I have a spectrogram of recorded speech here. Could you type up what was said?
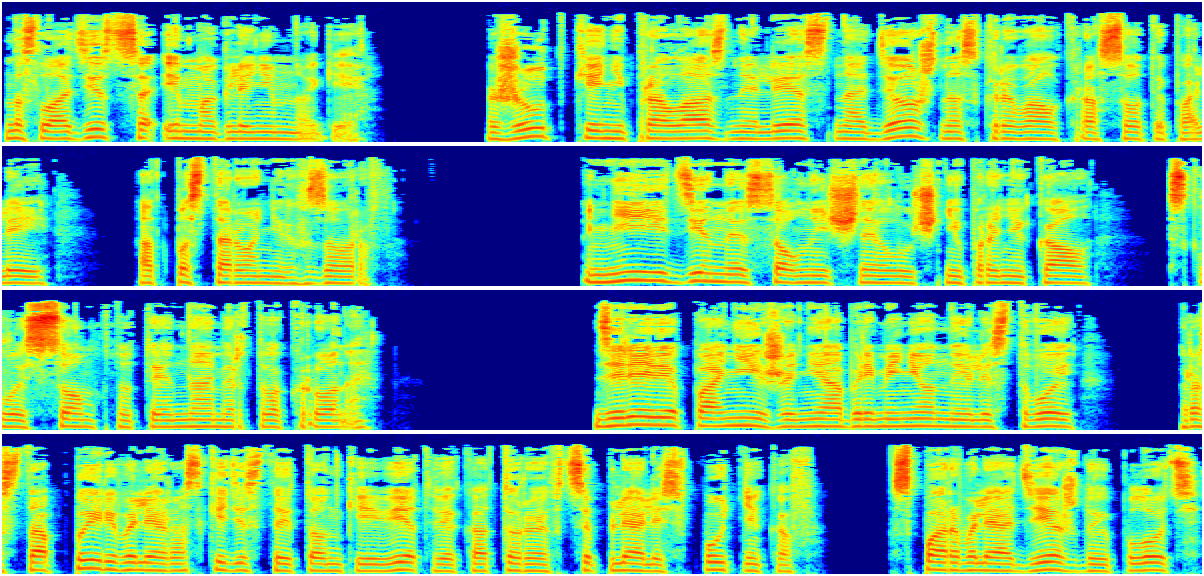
насладиться им могли немногие. Жуткий непролазный лес надежно скрывал красоты полей от посторонних взоров. Ни единый солнечный луч не проникал сквозь сомкнутые намертво кроны. Деревья пониже, не обремененные листвой, растопыривали раскидистые тонкие ветви, которые вцеплялись в путников, вспарывали одежду и плоть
